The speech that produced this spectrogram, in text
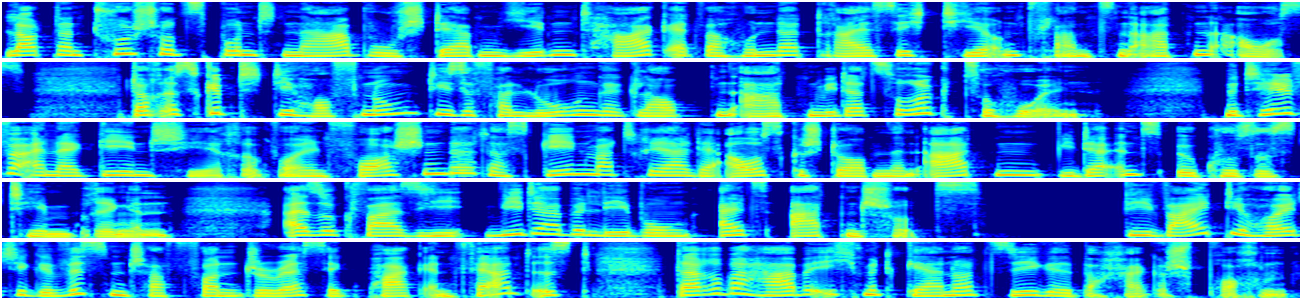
Laut Naturschutzbund NABU sterben jeden Tag etwa 130 Tier- und Pflanzenarten aus. Doch es gibt die Hoffnung, diese verloren geglaubten Arten wieder zurückzuholen. Mithilfe einer Genschere wollen Forschende das Genmaterial der ausgestorbenen Arten wieder ins Ökosystem bringen. Also quasi Wiederbelebung als Artenschutz. Wie weit die heutige Wissenschaft von Jurassic Park entfernt ist, darüber habe ich mit Gernot Segelbacher gesprochen.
